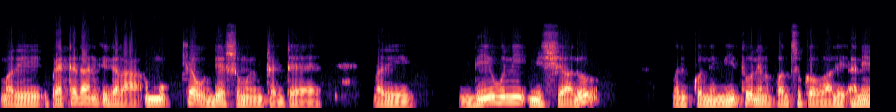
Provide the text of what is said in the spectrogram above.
మరి పెట్టడానికి గల ముఖ్య ఉద్దేశం ఏమిటంటే మరి దేవుని విషయాలు మరి కొన్ని మీతో నేను పంచుకోవాలి అని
